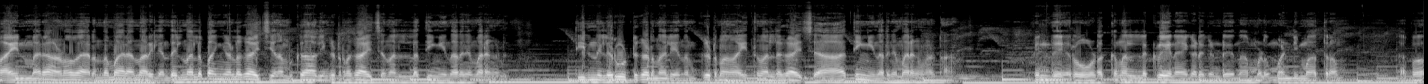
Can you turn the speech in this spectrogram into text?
പൈൻ മരമാണോ മരാന്നറിയില്ല എന്തായാലും നല്ല ഭംഗിയുള്ള കാഴ്ചയാണ് നമുക്ക് ആദ്യം കിട്ടുന്ന കാഴ്ച നല്ല തിങ്ങി നിറഞ്ഞ മരങ്ങൾ തിരുനെല്ലി റൂട്ട് കടന്നാലേ നമുക്ക് കിട്ടുന്ന ആദ്യത്തെ നല്ല കാഴ്ച ആ തിങ്ങി നിറഞ്ഞ മരങ്ങളാട്ടാ. പിന്നെ റോഡൊക്കെ നല്ല ക്ലീൻ ആയി കിടക്കുന്നുണ്ട് നമ്മളും വണ്ടി മാത്രം. അപ്പോൾ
